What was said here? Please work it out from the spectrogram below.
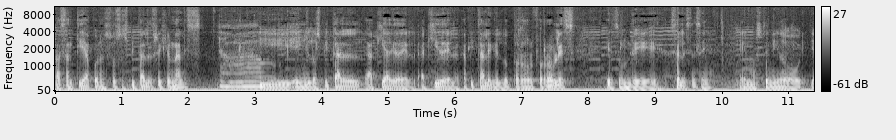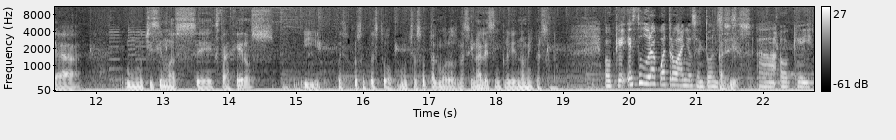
pasantía por nuestros hospitales regionales. Ah, y en el hospital aquí aquí de la capital, en el doctor Rodolfo Robles, es donde se les enseña. Hemos tenido ya muchísimos eh, extranjeros y pues por supuesto muchos oftalmólogos nacionales, incluyendo mi persona. Ok, esto dura cuatro años entonces. Así es. Ah, ok.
